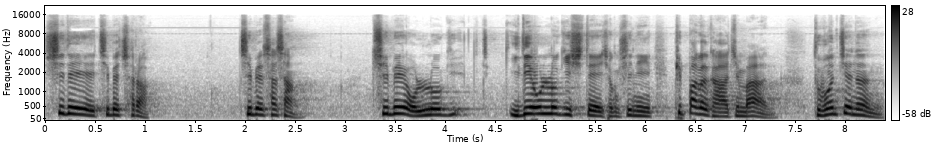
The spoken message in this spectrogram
시대의 지배 철학, 지배 사상, 지배 올로기, 이데올로기 시대의 정신이 핍박을 가하지만 두 번째는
